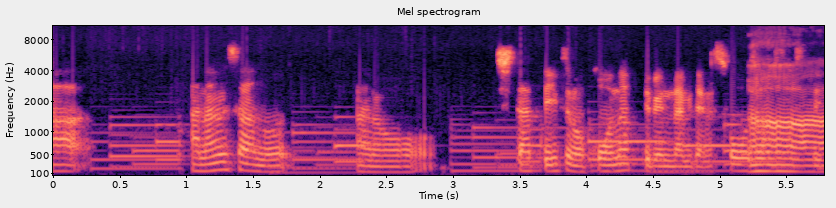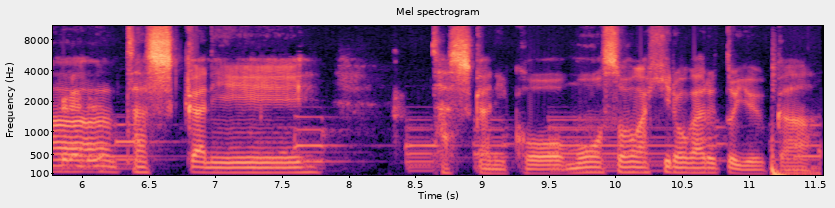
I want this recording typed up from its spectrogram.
あ、アナウンサーの、あの、下っていつもこうなってるんだみたいな想像させてくれる。確かに、確かにこう妄想が広がるというか、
